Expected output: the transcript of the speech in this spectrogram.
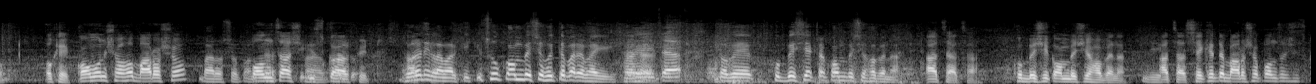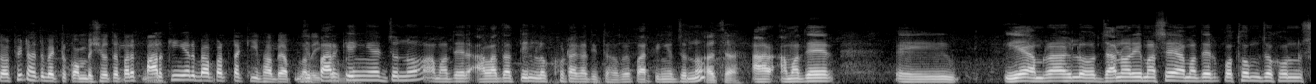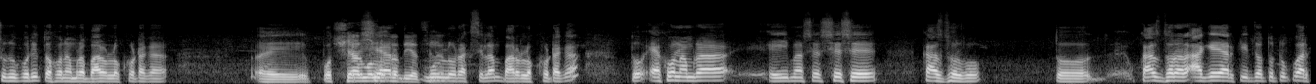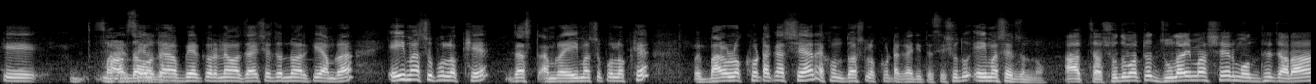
ওকে কমন সহ বারোশো বারোশো পঞ্চাশ। স্কোয়ার ফিট ধরে নিলাম আর কি। কিছু কম বেশি হইতে পারে ভাই। হ্যাঁ, হ্যাঁ। এটা তবে খুব বেশি একটা কম বেশি হবে না। আচ্ছা আচ্ছা। খুব বেশি কম বেশি হবে না। আচ্ছা সেক্ষেত্রে বারোশো পঞ্চাশ স্কোয়ার ফিট হয়তো একটু কম বেশি হতে পারে। পার্কিং এর ব্যাপারটা কীভাবে আপনার পার্কিং এর জন্য আমাদের আলাদা তিন লক্ষ টাকা দিতে হবে পার্কিং এর জন্য। আচ্ছা। আর আমাদের এই ইয়ে আমরা হলো জানুয়ারি মাসে আমাদের প্রথম যখন শুরু করি তখন আমরা বারো লক্ষ টাকা এই শেয়ার। মূল্য রাখছিলাম বারো লক্ষ টাকা। তো এখন আমরা এই মাসের শেষে কাজ ধরবো। তো কাজ ধরার আগে আর কি যতটুকু আর কি মানে সেলটা বের করে নেওয়া যায় সেজন্য আর কি আমরা এই মাস উপলক্ষে জাস্ট আমরা এই মাস উপলক্ষে ওই বারো লক্ষ টাকা শেয়ার এখন দশ লক্ষ টাকায় দিতেছি শুধু এই মাসের জন্য। আচ্ছা শুধুমাত্র জুলাই মাসের মধ্যে যারা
